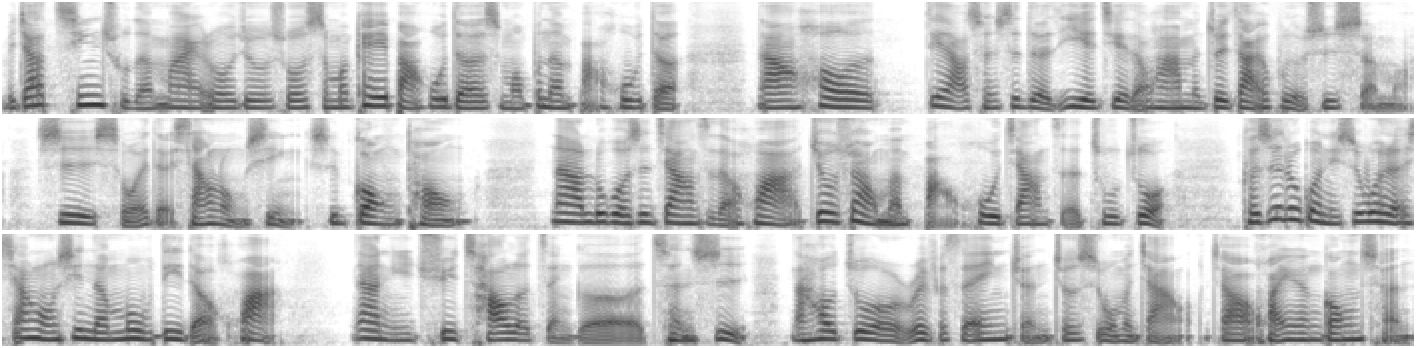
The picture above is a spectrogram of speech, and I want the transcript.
比较清楚的脉络，就是说什么可以保护的，什么不能保护的。然后电脑城市的业界的话，他们最在乎的是什么？是所谓的相容性，是共通。那如果是这样子的话，就算我们保护这样子的著作，可是如果你是为了相容性的目的的话，那你去抄了整个城市，然后做 reverse engine，就是我们讲叫还原工程，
